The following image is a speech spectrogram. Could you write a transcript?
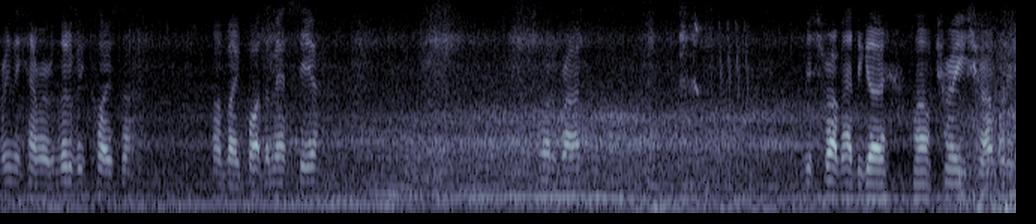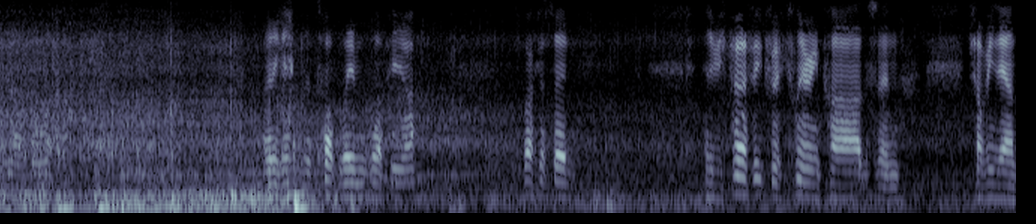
Bring the camera a little bit closer. I've made quite the mess here This shrub had to go, well, tree, shrub, whatever you want to call it. And again, the top limbs up here. Like I said, it'd be perfect for clearing paths and chopping down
